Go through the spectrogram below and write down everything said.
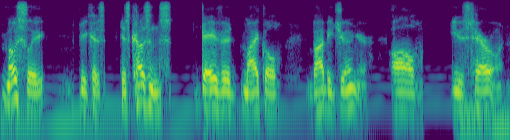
mostly because his cousins, David, Michael, Bobby Jr., all used heroin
